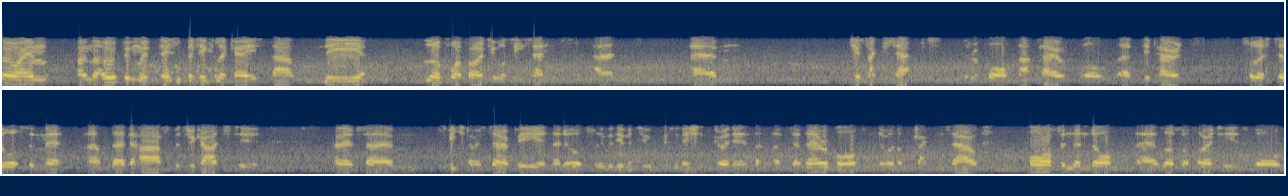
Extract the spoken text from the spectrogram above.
So I'm I'm hoping with this particular case that the local authority will see sense and um, just accept the report that parent will, uh, the parents solicitor will submit on their behalf with regards to kind of um, speech language therapy, and then hopefully with the other two clinicians going in that will accept their reports and they will not track this out. More often than not, uh, local authorities will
